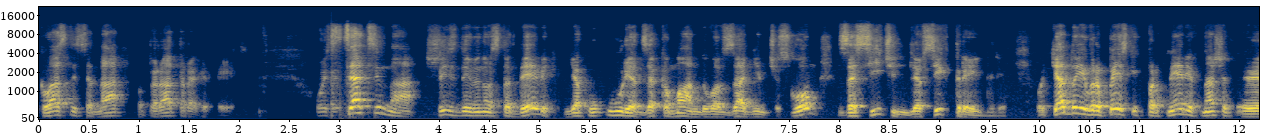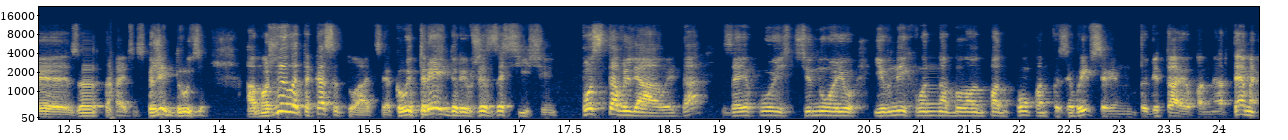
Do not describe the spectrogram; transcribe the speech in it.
кластися на оператора ГТС. Ось ця ціна 6,99, яку уряд закомандував заднім числом, за січень для всіх трейдерів. От я до європейських партнерів наших е, звертаюся. Скажіть, друзі, а можлива така ситуація, коли трейдери вже за січень поставляли да, за якоюсь ціною, і в них вона була пан Компан поз'явився. Він вітаю, пане Артеме.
